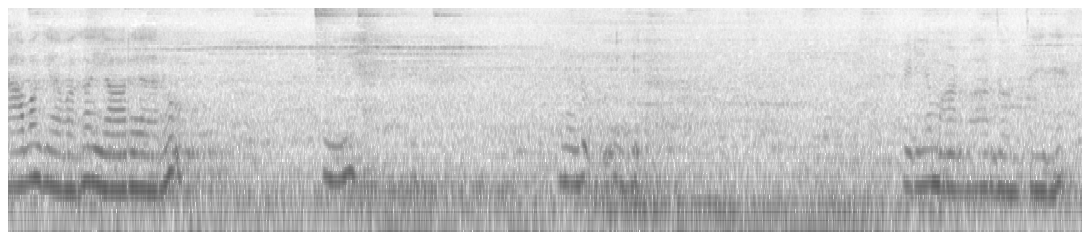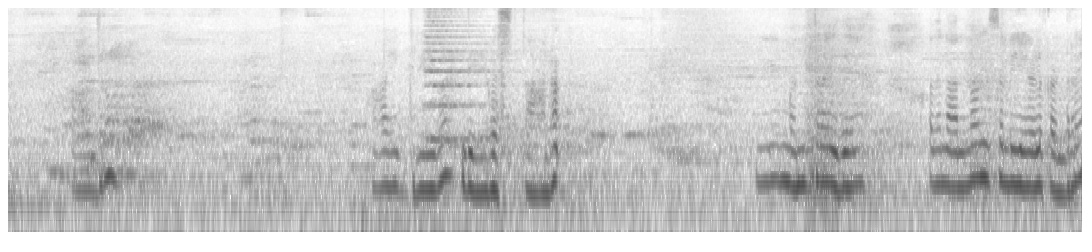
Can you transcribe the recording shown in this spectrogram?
ಯಾವಾಗ ಯಾವಾಗ ಯಾರ್ಯಾರು ಇಲ್ಲಿ ಅನ್ನೋದು ಇದೆ. ವಿಡಿಯೋ ಮಾಡಬಾರ್ದು ಅಂತ ಇದೆ. ಆದರೂ ಆಯಗ್ರೀವ ದೇವಸ್ಥಾನ. ಇಲ್ಲಿ ಮಂತ್ರ ಇದೆ. ಅದನ್ನು ಹನ್ನೊಂದು ಸಲ ಹೇಳ್ಕೊಂಡ್ರೆ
